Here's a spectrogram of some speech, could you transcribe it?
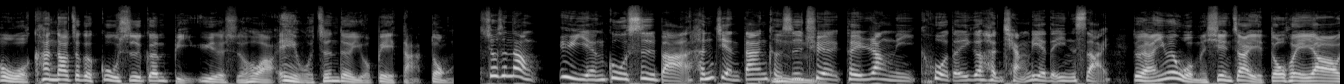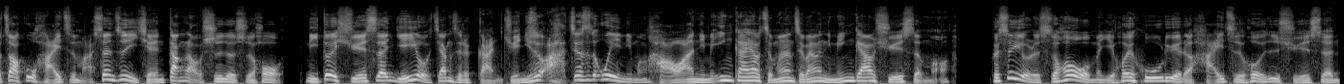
哦，我看到这个故事跟比喻的时候啊，诶，我真的有被打动，就是那种。寓言故事吧，很简单，可是却可以让你获得一个很强烈的 insight。嗯。对啊，因为我们现在也都会要照顾孩子嘛，甚至以前当老师的时候，你对学生也有这样子的感觉。你说啊，这是为你们好啊，你们应该要怎么样怎么样，你们应该要学什么。可是有的时候，我们也会忽略了孩子或者是学生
